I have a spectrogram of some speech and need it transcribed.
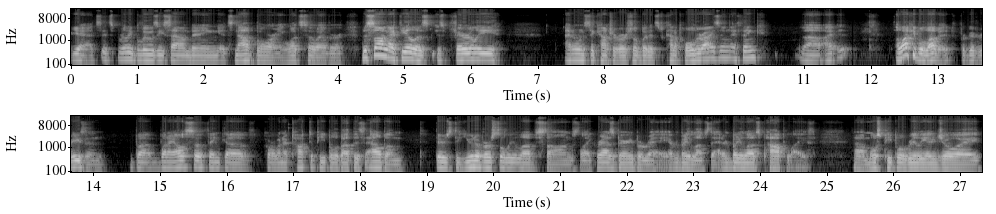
Yeah, it's it's really bluesy sounding. It's not boring whatsoever. This song I feel is is fairly, I don't want to say controversial, but it's kind of polarizing. I think. Uh, I a lot of people love it for good reason. But when I also think of, or when I've talked to people about this album, there's the universally loved songs like Raspberry Beret. Everybody loves that. Everybody loves Pop Life. Uh, most people really enjoy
